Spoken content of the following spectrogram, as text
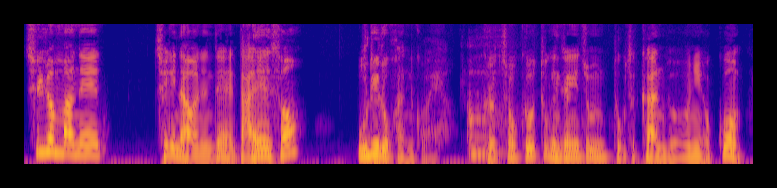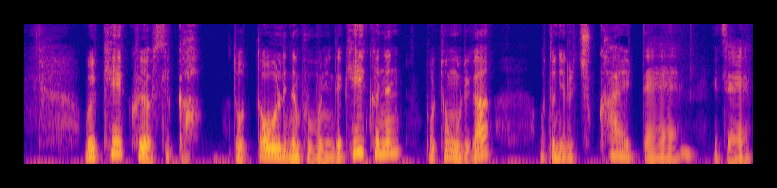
7년 만에 책이 나왔는데 나에서 우리로 간 거예요. 아. 그렇죠. 그것도 굉장히 좀 독특한 부분이었고 왜 케이크였을까? 또 떠올리는 부분인데 케이크는 보통 우리가 어떤 일을 축하할 때 음. 이제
